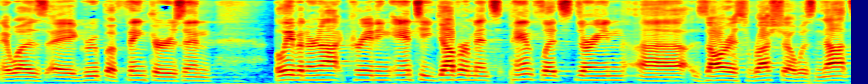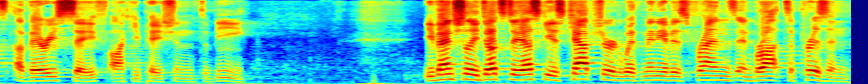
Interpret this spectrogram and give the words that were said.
It was a group of thinkers and believe it or not, creating anti government pamphlets during uh, Tsarist Russia was not a very safe occupation to be. Eventually, Dostoevsky is captured with many of his friends and brought to prison.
